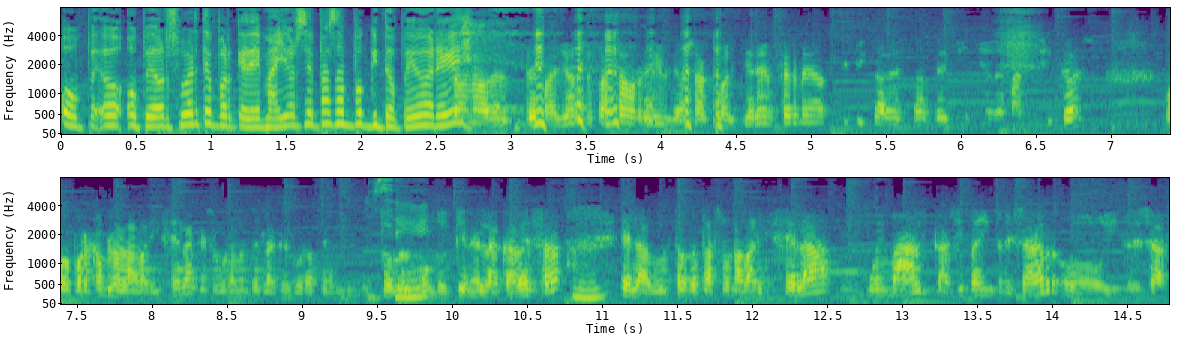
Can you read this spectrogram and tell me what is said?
O, peor suerte, porque de mayor se pasa un poquito peor, ¿eh? No, no, de, mayor se pasa horrible. O sea, cualquier enfermedad típica de estas de niño de manchitas como por ejemplo la varicela, que seguramente es la que todo el mundo y tiene en la cabeza, mm. el adulto que pasa una varicela muy mal, casi para ingresar o ingresar,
